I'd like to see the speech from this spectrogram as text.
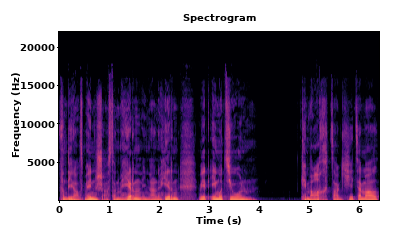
von dir als Mensch, aus deinem Hirn. In deinem Hirn wird Emotion gemacht, sage ich jetzt einmal.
